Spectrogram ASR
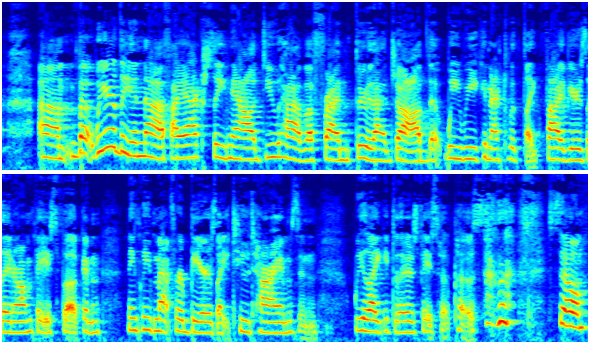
um, but weirdly enough, I actually now do have a friend through that job that we reconnect with like five years later on Facebook, and I think we've met for beers like two times, and we like each other's Facebook posts. so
